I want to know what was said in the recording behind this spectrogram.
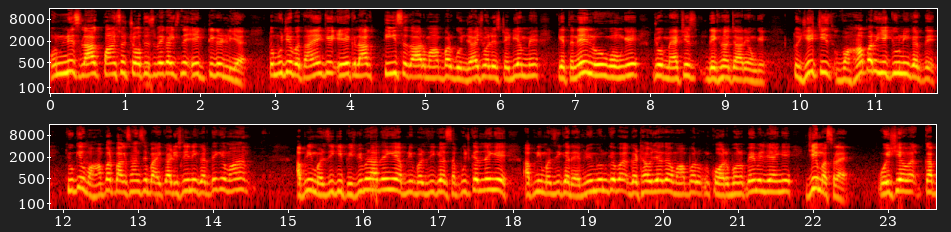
उन्नीस लाख पाँच सौ चौंतीस रुपये का इसने एक टिकट लिया है। तो मुझे बताएँ कि एक लाख तीस हज़ार वहाँ पर गुंजाइश वाले स्टेडियम में कितने लोग होंगे जो मैचेस देखना चाह रहे होंगे? तो ये चीज़ वहाँ पर ये क्यों नहीं करते? क्योंकि वहाँ पर पाकिस्तान से बाइकाट इसलिए नहीं करते कि वहाँ अपनी मर्ज़ी की पिच भी बना देंगे, अपनी मर्ज़ी का सब कुछ कर लेंगे, अपनी मर्ज़ी का रेवेन्यू भी उनके पास इकट्ठा हो जाएगा, वहाँ पर उनको अरबों रुपये मिल जाएँगे। ये मसला है। वो एशिया कप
